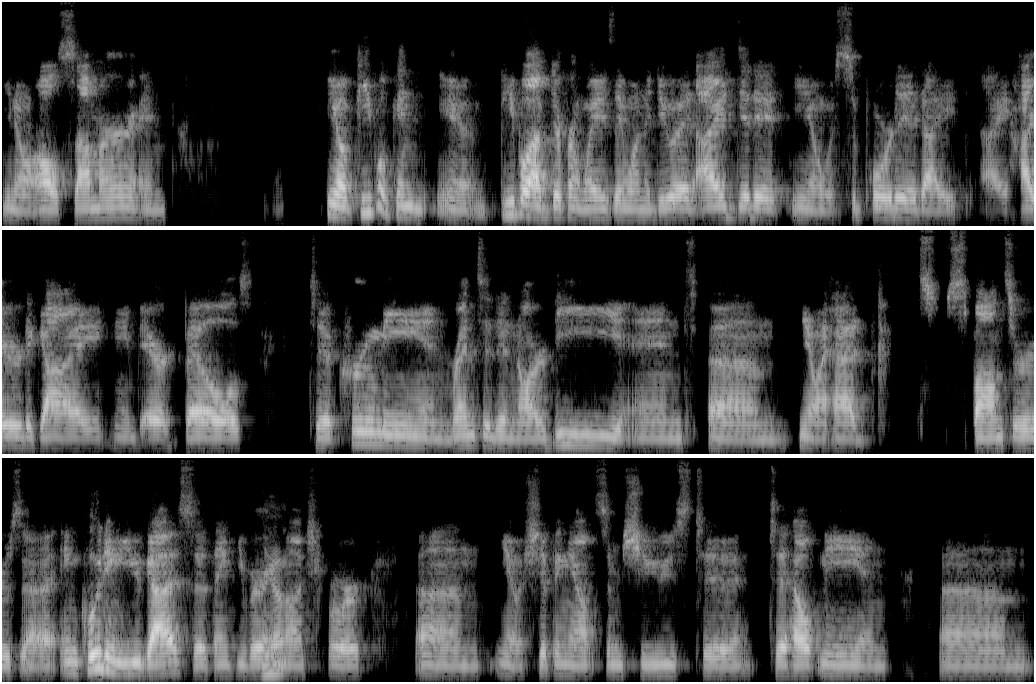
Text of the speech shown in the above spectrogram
you know all summer and you know people can you know people have different ways they want to do it. I did it you know was supported. I i hired a guy named eric bells to crew me and rented an rv and um you know i had sponsors uh, including you guys so thank you very Yep. much for um you know shipping out some shoes to to help me. And um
